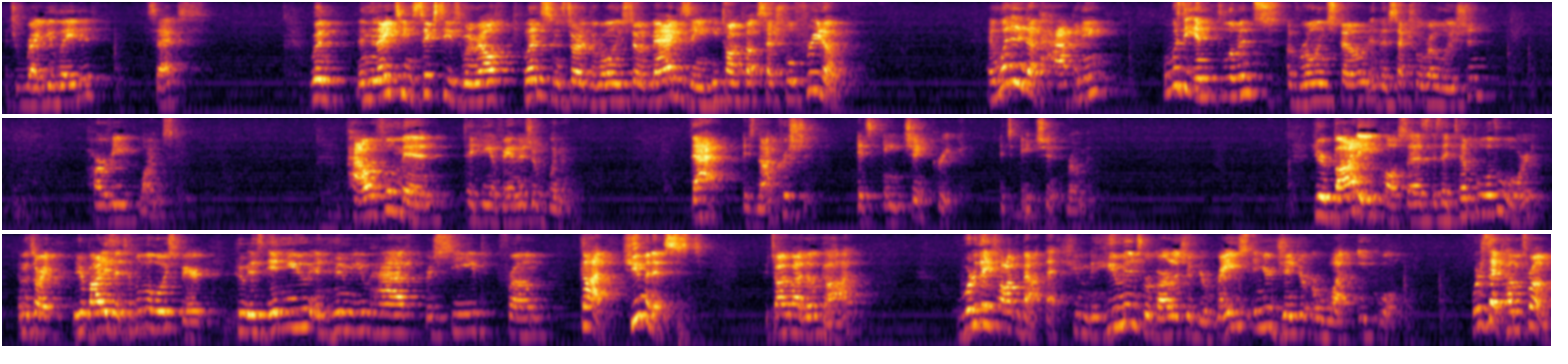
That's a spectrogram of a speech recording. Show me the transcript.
It's regulated sex when in the 1960s, when Ralph Gleason started the Rolling Stone magazine, he talked about sexual freedom. And what ended up happening? What was the influence of Rolling Stone in the sexual revolution? Harvey Weinstein. Powerful men taking advantage of women. That is not Christian. It's ancient Greek. It's ancient Roman. Your body, Paul says, is a temple of the Lord I'm sorry, your body is a temple of the Holy Spirit who is in you and whom you have received from God. Humanists who talk about no God, what do they talk about? That hum- humans, regardless of your race and your gender, are what? Equal. Where does that come from?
